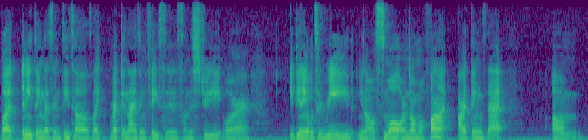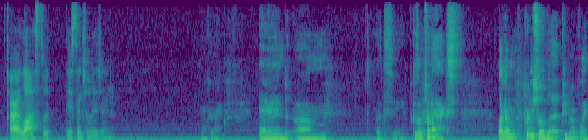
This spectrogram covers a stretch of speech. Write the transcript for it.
But anything that's in details, like recognizing faces on the street or being able to read, you know, small or normal font, are things that um, are lost with their central vision. Okay. And um, let's see, because I'm trying to ask, like I'm pretty sure that people have like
